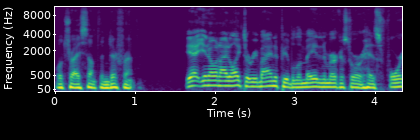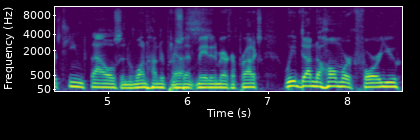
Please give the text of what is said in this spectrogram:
we'll try something different. Yeah, you know, and I'd like to remind people the Made in America store has 14,100% Yes. Made in America products. We've done the homework for you.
